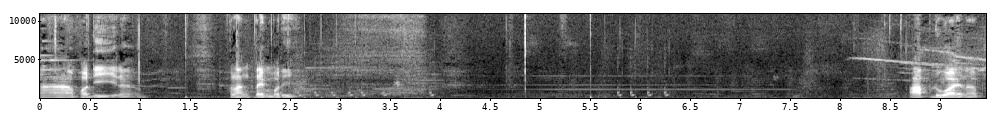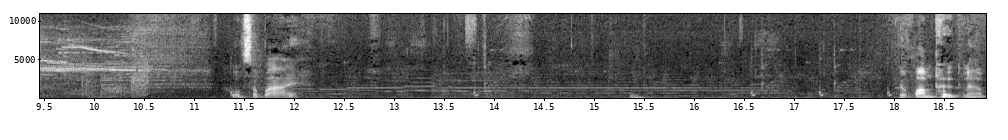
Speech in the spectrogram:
อ่า พอดีนะครับพลังเต็มพอดี อัพด้วยนะครับโอ้สบายเพื่อความถึกนะครับ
